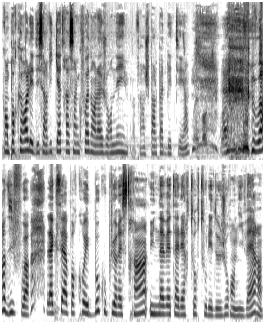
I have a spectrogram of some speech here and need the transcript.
Quand Porquerolles est desservi 4 à 5 fois dans la journée, enfin je parle pas de l'été, hein, voire 10 fois, l'accès à Porquerolles est beaucoup plus restreint, une navette aller-retour tous les deux jours en hiver.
